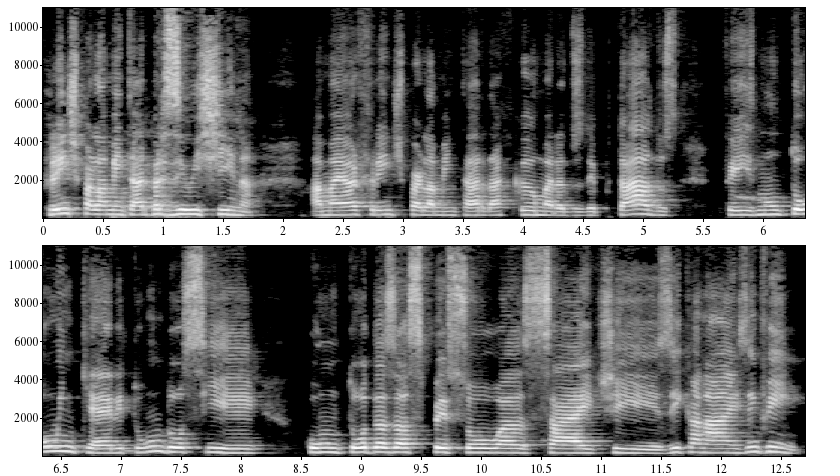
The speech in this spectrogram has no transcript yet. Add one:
Frente Parlamentar Brasil e China, a maior frente parlamentar da Câmara dos Deputados, fez montou um inquérito, um dossiê com todas as pessoas, sites e canais, enfim,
